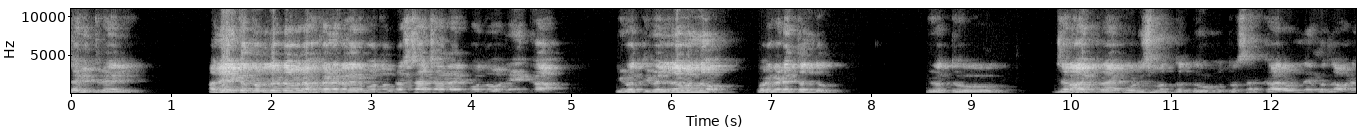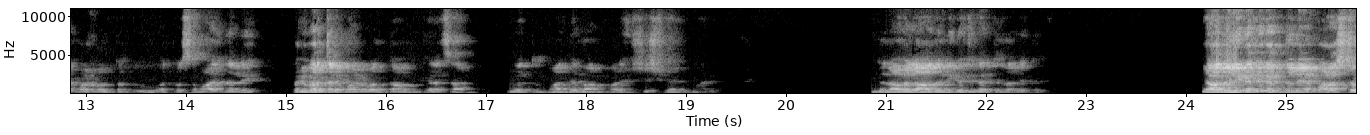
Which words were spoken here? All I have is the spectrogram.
ಚರಿತ್ರೆಯಲ್ಲಿ. ಅನೇಕ ದೊಡ್ಡ ದೊಡ್ಡವರ ಹಗರಣಗಳಿರ್ಬೋದು ಭ್ರಷ್ಟಾಚಾರ ಇರ್ಬೋದು, ಅನೇಕ ಇವತ್ತು ಇವೆಲ್ಲವನ್ನು ಹೊರಗಡೆ ತಂದು, ಇವತ್ತು ಜನಾಭಿಪ್ರಾಯ ಮೂಡಿಸುವಂಥದ್ದು ಅಥವಾ ಸರ್ಕಾರವನ್ನೇ ಬದಲಾವಣೆ ಮಾಡುವಂಥದ್ದು ಅಥವಾ ಸಮಾಜದಲ್ಲಿ ಪರಿವರ್ತನೆ ಮಾಡುವಂತಹ ಒಂದು ಕೆಲಸ ಇವತ್ತು ಮಾಧ್ಯಮ ಬಹಳ ಯಶಸ್ವಿಯಾಗಿ ಮಾಡಿದೆ. ಇನ್ನು ನಾವೆಲ್ಲ ಆಧುನಿಕ ಜಗತ್ತಿನಲ್ಲಿ ಆಧುನಿಕ ಜಗತ್ತಿನಲ್ಲಿ ಬಹಳಷ್ಟು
